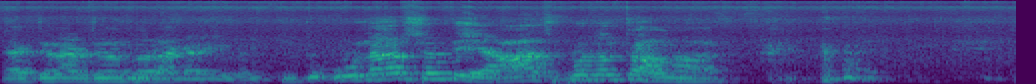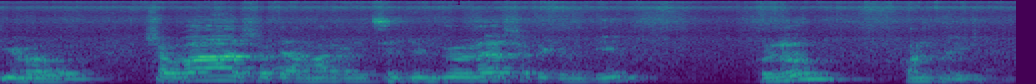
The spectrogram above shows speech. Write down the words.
একজন আরেকজনের উপর রাগারাগি করি। কিন্তু ওনার সাথে আজ পর্যন্ত আমার, কি বলব? সবার সাথে আমার হয়েছে কিন্তু ওনার সাথে কোনোদিন কোনো কনফ্লিক্ট হয়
